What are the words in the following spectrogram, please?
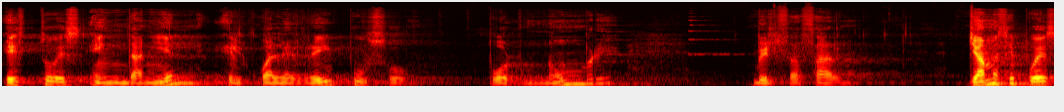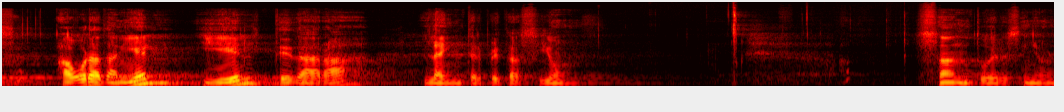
Esto es en Daniel, el cual el rey puso por nombre Belsasar. Llámese pues ahora Daniel y él te dará la interpretación. Santo eres Señor.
